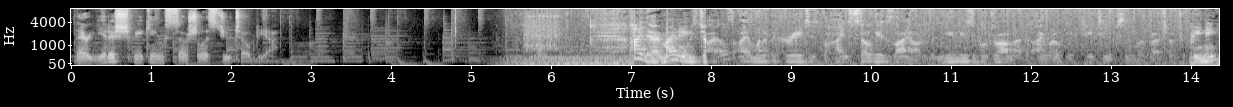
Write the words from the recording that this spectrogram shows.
their Yiddish speaking socialist utopia. Hi there, my name is Giles. I am one of the creators behind Soviet Zion, the new musical drama that I wrote with Katie Lipson and Roberto Trapini.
